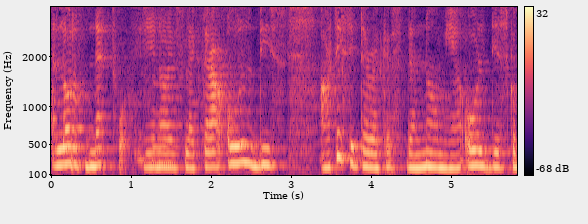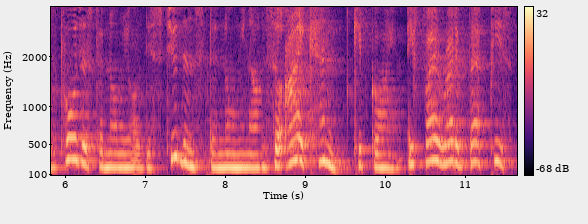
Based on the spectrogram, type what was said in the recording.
a lot of network you know mm. it's like there are all these artistic directors that know me all these composers that know me all these students that know me now. So i can keep going. If i write a bad piece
